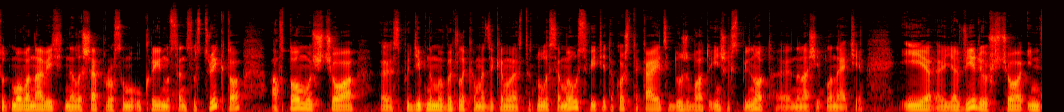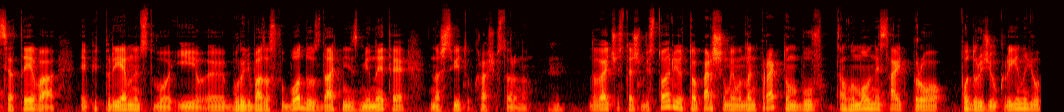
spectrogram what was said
тут мова навіть не лише про саму Україну сенсу стрікто, а в тому, що е, з подібними викликами, з якими стикнулися ми у світі, також стикається дуже багато інших спільнот е, на нашій планеті. І е, я вірю, що ініціатива, підприємництво і боротьба за свободу здатні змінити наш світ у кращу сторону. Доведучись теж в історію, то першим моїм онлайн-проектом був англомовний сайт про подорожі Україною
